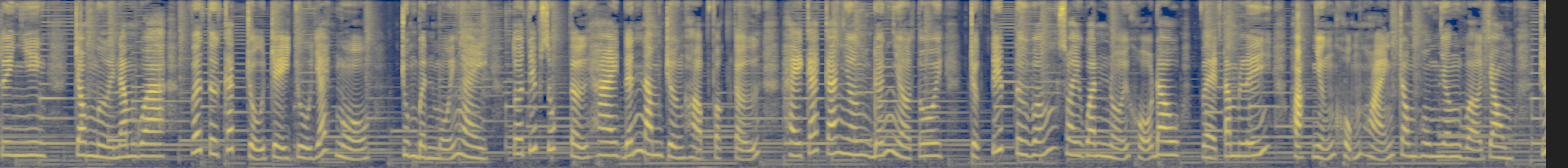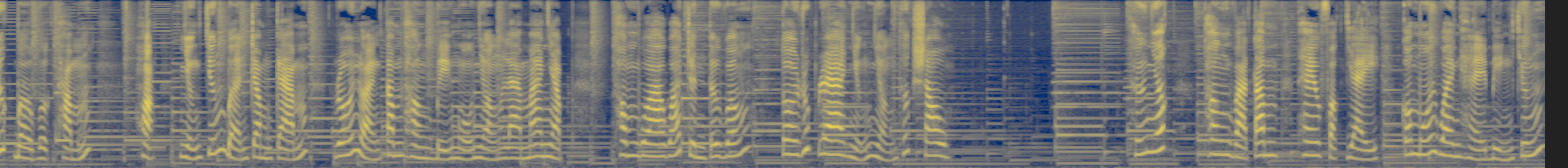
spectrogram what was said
Tuy nhiên, trong 10 năm qua, với tư cách trụ trì chùa Giác Ngộ, trung bình mỗi ngày tôi tiếp xúc từ 2 đến 5 trường hợp Phật tử hay các cá nhân đến nhờ tôi trực tiếp tư vấn xoay quanh nỗi khổ đau về tâm lý hoặc những khủng hoảng trong hôn nhân vợ chồng trước bờ vực thẳm hoặc những chứng bệnh trầm cảm, rối loạn tâm thần bị ngộ nhận là ma nhập. Thông qua quá trình tư vấn, tôi rút ra những nhận thức sâu. Thứ nhất, thân và tâm theo Phật dạy có mối quan hệ biện chứng.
